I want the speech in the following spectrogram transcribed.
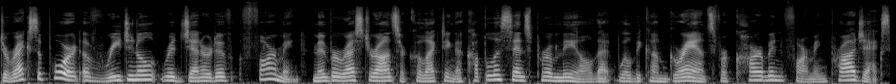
direct support of regional regenerative farming. Member restaurants are collecting a couple of cents per meal that will become grants for carbon farming projects.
